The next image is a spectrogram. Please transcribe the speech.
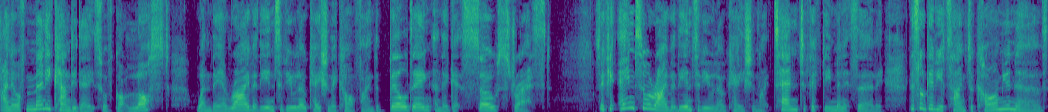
I know of many candidates who have got lost when they arrive at the interview location, they can't find the building and they get so stressed. So, if you aim to arrive at the interview location like 10 to 15 minutes early, this will give you time to calm your nerves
